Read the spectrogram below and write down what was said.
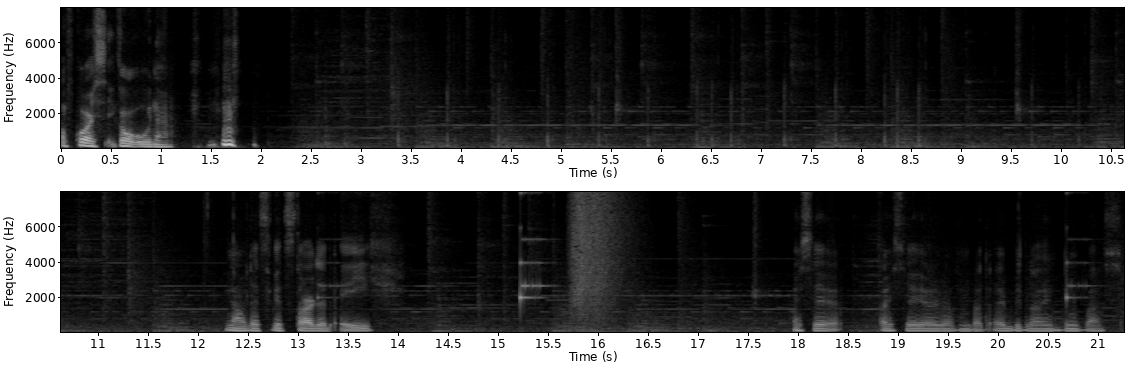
Of course, ikaw una. now let's get started. A. I say I say I run, but I be lying to pass.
